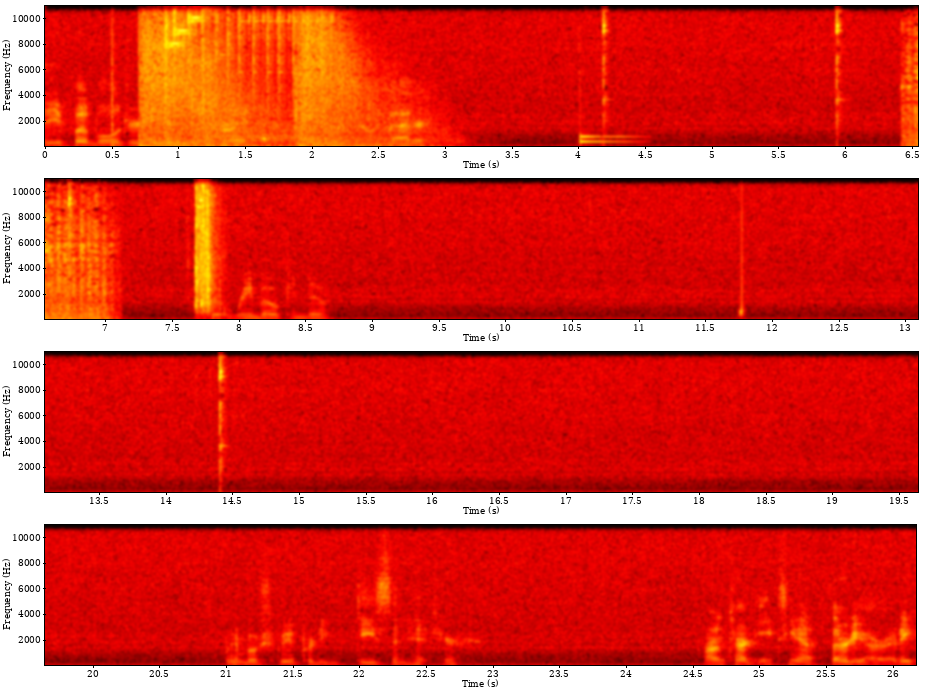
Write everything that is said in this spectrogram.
You put Bulger, destroy. Doesn't really matter. That's what Rainbow can do. Rainbow should be a pretty decent hit here. We're on turn 18 at 30 already.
